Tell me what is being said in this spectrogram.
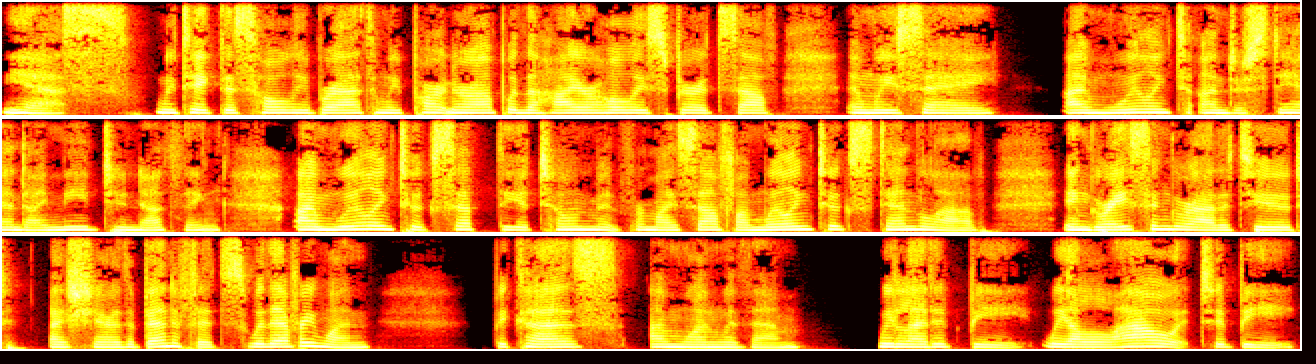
Yes, we take this holy breath and we partner up with the higher Holy Spirit self and we say, I'm willing to understand I need do nothing. I'm willing to accept the atonement for myself. I'm willing to extend love. In grace and gratitude, I share the benefits with everyone because I'm one with them. We let it be. We allow it to be.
